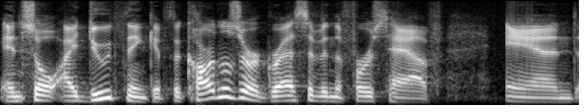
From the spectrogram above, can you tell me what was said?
And so I do think if the Cardinals are aggressive in the first half and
